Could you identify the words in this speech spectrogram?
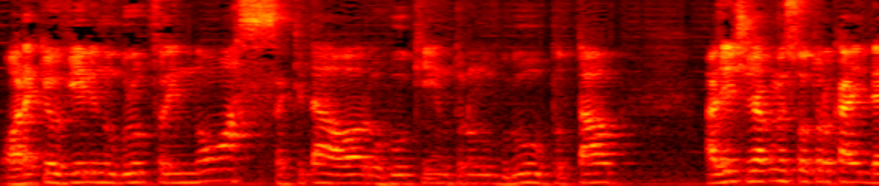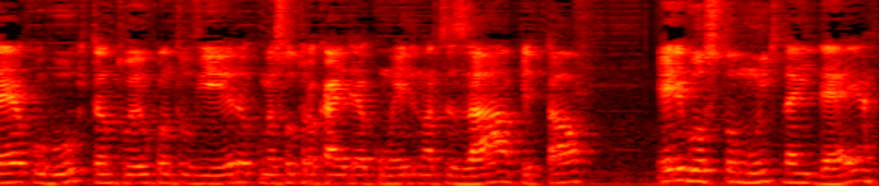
hora que eu vi ele no grupo, falei, nossa, que da hora, o Hulk entrou no grupo tal. A gente já começou a trocar ideia com o Hulk, tanto eu quanto o Vieira, começou a trocar ideia com ele no WhatsApp e tal. Ele gostou muito da ideia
